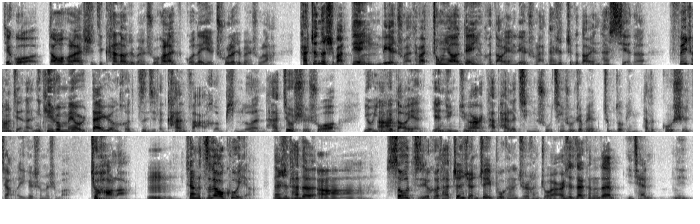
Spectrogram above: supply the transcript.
结果当我后来实际看到这本书，后来国内也出了这本书啦。他真的是把电影列出来，他把重要的电影和导演列出来，但是这个导演他写的非常简单，你可以说没有带任何自己的看法和评论，他就是说有一个导演岩井俊二，他拍了《情书》，《情书》这篇这部作品，他的故事讲了一个什么什么就好了，嗯，像个资料库一样。但是他的啊搜集和他甄选这一步可能就是很重要，而且在可能在以前你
